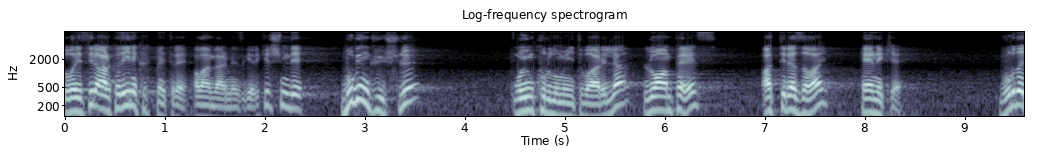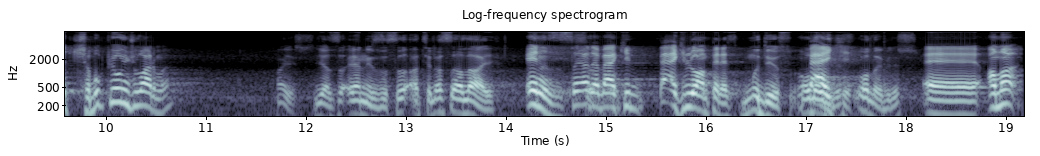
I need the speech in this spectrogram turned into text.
Dolayısıyla arkada yine 40 metre alan vermeniz gerekir. Şimdi bugünkü üçlü oyun kurulumu itibarıyla Luan Perez, Attila Zalay, Henrique. Burada çabuk bir oyuncu var mı? Hayır. Yazı, en hızlısı Atilla Salay En hızlısı ya da belki belki Luan Perez. mı diyorsun? Olabilir. Belki. Olabilir. Ee, ama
